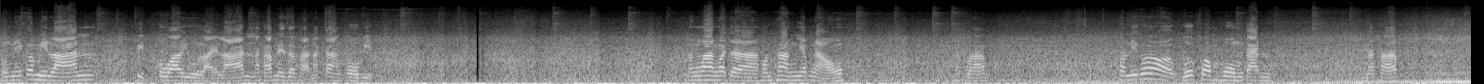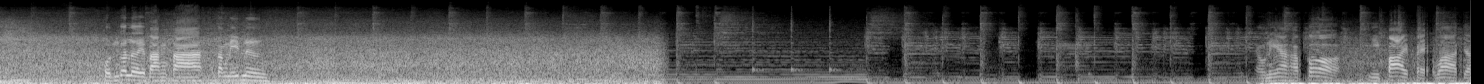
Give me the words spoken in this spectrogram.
ตรงนี้ก็มีร้านปิดตัวอยู่หลายร้านนะครับในสถานการณ์โควิด ข้างล่างก็จะค่อนข้างเงียบเหงานะครับ ตอนนี้ก็ work from home กันนะครับ คนก็เลยบางตาตั้งนิดนึงแถวนี้ครับก็มีป้ายแปะว่าจะ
